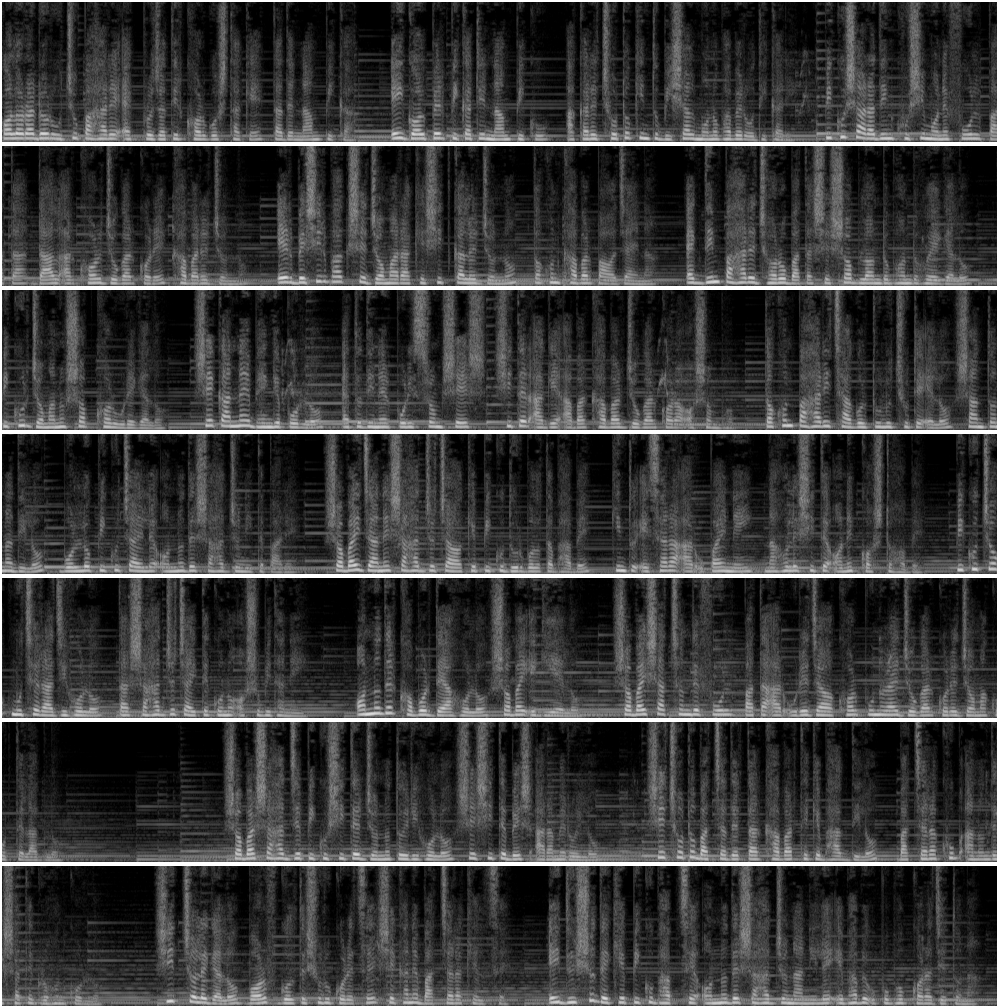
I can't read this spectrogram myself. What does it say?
কলোরাডোর উঁচু পাহাড়ে এক প্রজাতির খরগোশ থাকে, তাদের নাম পিকা। এই গল্পের পিকাটির নাম পিকু, আকারে ছোট কিন্তু বিশাল মনোভাবের অধিকারী। পিকু সারাদিন খুশি মনে ফুল, পাতা, ডাল আর খড় জোগাড় করে খাবারের জন্য। এর বেশিরভাগ সে জমা রাখে শীতকালের জন্য, তখন খাবার পাওয়া যায় না। একদিন পাহাড়ে ঝড়ো বাতাসে সব লণ্ডভণ্ড হয়ে গেল, পিকুর জমানো সব খড় উড়ে গেল। সে কান্নায় ভেঙে পড়ল, এতদিনের পরিশ্রম শেষ, শীতের আগে আবার খাবার জোগাড় করা অসম্ভব। তখন পাহাড়ি ছাগল টুলু ছুটে এলো, সান্ত্বনা দিল, বলল, পিকু চাইলে অন্যদের সাহায্য নিতে পারে। সবাই জানে সাহায্য চাওয়াকে পিকু দুর্বলতা ভাবে, কিন্তু এছাড়া আর উপায় নেই, না হলে শীতে অনেক কষ্ট হবে পিকু চোখ মুছে রাজি হল, তার সাহায্য চাইতে কোনো অসুবিধা নেই। অন্যদের খবর দেয়া হলো, সবাই এগিয়ে এলো। সবাই স্বাচ্ছন্দ্যে ফুল, পাতা আর উড়ে যাওয়া খড় পুনরায় জোগাড় করে জমা করতে লাগল। সবার সাহায্যে পিকু শীতের জন্য তৈরি হলো, সে শীতে বেশ আরামে রইল। সে ছোট বাচ্চাদের তার খাবার থেকে ভাগ দিল, বাচ্চারা খুব আনন্দের সাথে গ্রহণ করল। শীত চলে গেল, বরফ গলতে শুরু করেছে, সেখানে বাচ্চারা খেলছে। এই দৃশ্য দেখে পিকু ভাবছে, অন্যদের সাহায্য না নিলে এভাবে উপভোগ করা যেত না।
